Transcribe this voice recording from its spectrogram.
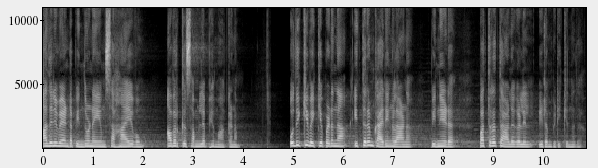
അതിനുവേണ്ട പിന്തുണയും സഹായവും അവർക്ക് സംലഭ്യമാക്കണം. ഒതുക്കി വയ്ക്കപ്പെടുന്ന ഇത്തരം കാര്യങ്ങളാണ് പിന്നീട് പത്രത്താളുകളിൽ ഇടം പിടിക്കുന്നത്.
